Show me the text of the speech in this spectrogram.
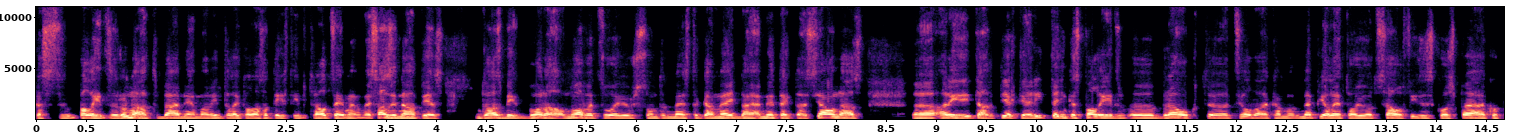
kas palīdz runāt bērniem ar intelektuālās attīstības traucējumiem vai sazināties. Tās bija morāli novecojušas, un tad mēs mēģinājām ieteikt tās jaunās. Arī ir tādi piektie riteņi, kas palīdz braukt cilvēkam, nepielietojot savu fizisko spēku,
